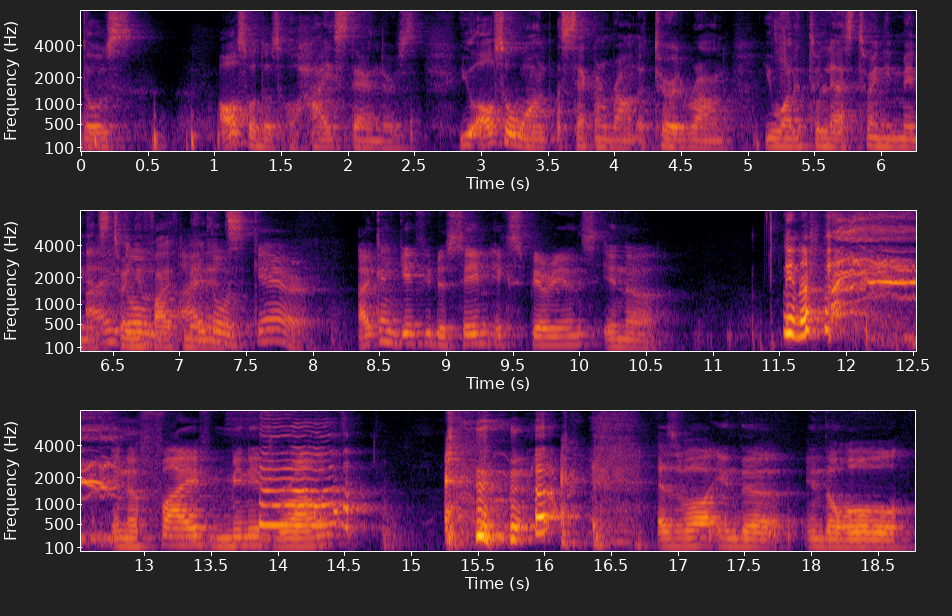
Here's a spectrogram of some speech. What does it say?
those also those high standards. You also want a second round, a third round. You want it to last twenty minutes, I twenty don't- I minutes. don't care. I can give you the same experience in a You know? in a five minute round as well in the in the whole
